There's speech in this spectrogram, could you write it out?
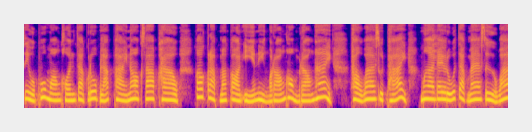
สิวผู้มองคนจากรูปลักษณ์ภายนอกทราบข่าว ก็กลับมากอดอีหนิงร้องห่มร้องไห้เท่าว่าสุดท้าย เมื่อได้รู้จากแม่สื่อว่า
